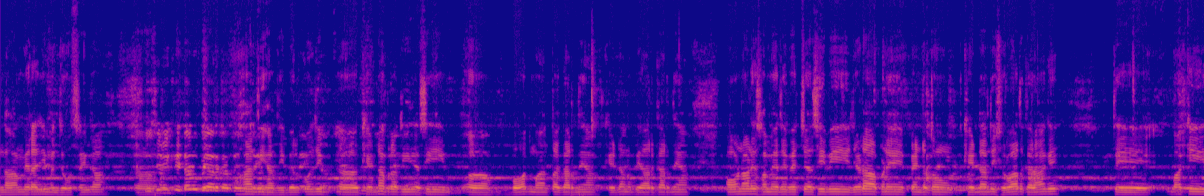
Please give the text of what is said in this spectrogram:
ਨਾਮ ਮੇਰਾ ਜੀ ਮਨਜੋਤ ਸਿੰਘ ਆ ਅ, ਤੁਸੀਂ ਵੀ ਖੇਡਾਂ ਨੂੰ ਪਿਆਰ ਕਰਦੇ ਹੋ ਹਾਂਜੀ ਹਾਂਜੀ ਬਿਲਕੁਲ ਜੀ ਅ, ਖੇਡਾਂ ਪ੍ਰਤੀ ਅਸੀਂ ਅ, ਬਹੁਤ ਮਾਨਤਾ ਕਰਦੇ ਹਾਂ ਖੇਡਾਂ ਨੂੰ ਪਿਆਰ ਕਰਦੇ ਹਾਂ ਆਉਣ ਵਾਲੇ ਸਮੇਂ ਦੇ ਵਿੱਚ ਅਸੀਂ ਵੀ ਜਿਹੜਾ ਆਪਣੇ ਪਿੰਡ ਤੋਂ ਖੇਡਾਂ ਦੀ ਸ਼ੁਰੂਆਤ ਕਰਾਂਗੇ ਅਤੇ ਬਾਕੀ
